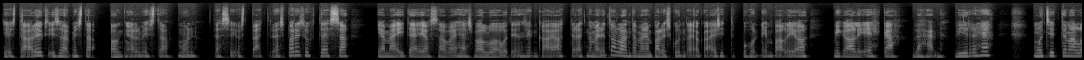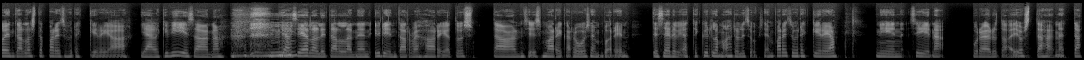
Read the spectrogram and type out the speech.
siis tää oli yksi isoimmista ongelmista mun tässä just päättyneessä parisuhteessa. Ja mä itse jossain vaiheessa vaan luovutin sen kanssa ja ajattelin, että no me nyt ollaan tämmöinen pariskunta, joka ei sitten puhu niin paljon mikä oli ehkä vähän virhe. Mutta sitten mä luin tällaista parisuhdekirjaa jälkiviisaana ja siellä oli tällainen ydintarveharjoitus. Tämä on siis Marika Rosenborgin Te selviätte kyllä mahdollisuuksien parisuhdekirja. Niin siinä pureudutaan just tähän, että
